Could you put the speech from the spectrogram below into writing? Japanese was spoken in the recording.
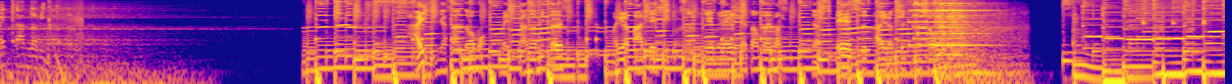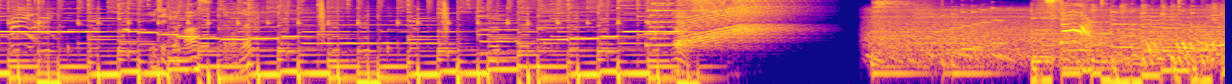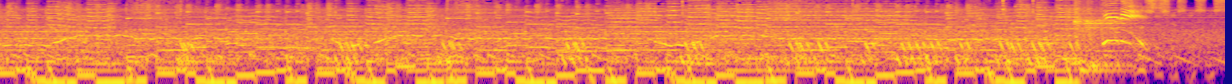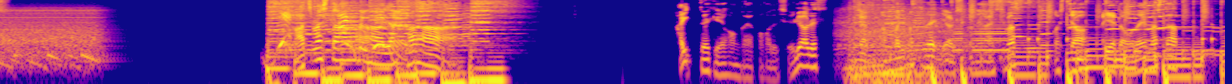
ミカはい皆さんどうもメッタミントです。マリオパーティー6のゲームやりたいと思います。じゃあスペースパイロットいきましょう。いい線いきます。ということで勝ちましたやったはい。というわけで今回はここで終了です。次回も頑張りますのでよろしくお願いします。ご視聴ありがとうございました。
